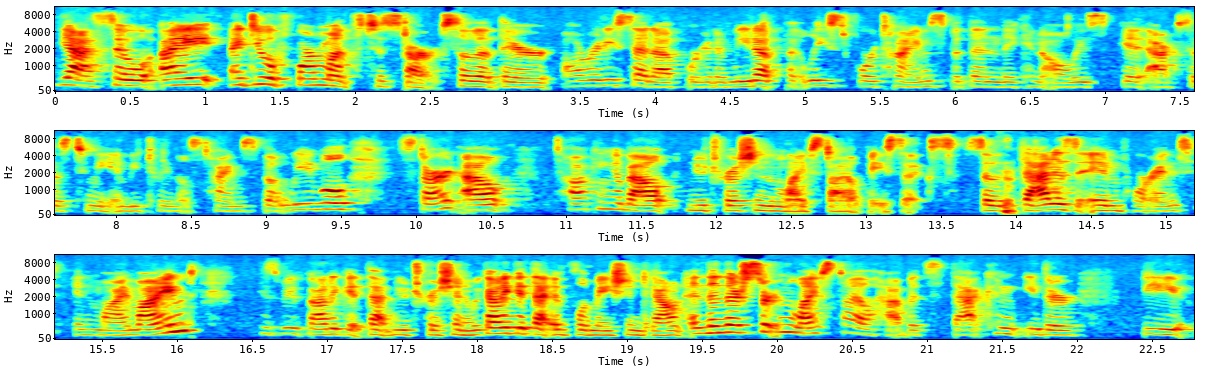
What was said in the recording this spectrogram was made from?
Yeah, so I I do a four months to start so that they're already set up. We're going to meet up at least four times, but then they can always get access to me in between those times. But we will start out talking about nutrition and lifestyle basics. So that is important in my mind because we've got to get that nutrition, we got to get that inflammation down. And then there's certain lifestyle habits that can either be,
